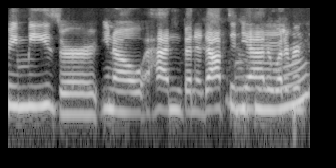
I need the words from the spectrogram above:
preemies or, you know, hadn't been adopted yet or whatever. Mhm.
